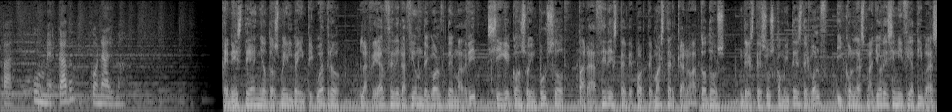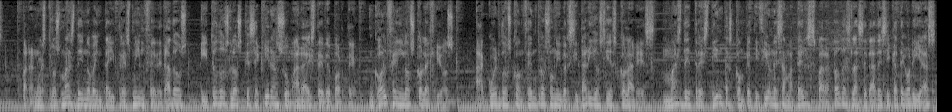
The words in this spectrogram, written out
Paz, un mercado con alma. En este año 2024, la Real Federación de Golf de Madrid sigue con su impulso para hacer este deporte más cercano a todos, desde sus comités de golf y con las mayores iniciativas para nuestros más de 93.000 federados y todos los que se quieran sumar a este deporte. Golf en los colegios, acuerdos con centros universitarios y escolares, más de 300 competiciones amateurs para todas las edades y categorías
